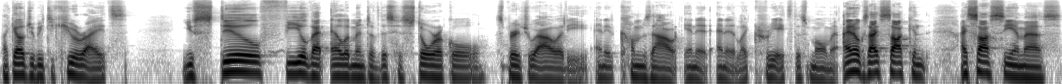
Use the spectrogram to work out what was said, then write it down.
like LGBTQ rights, you still feel that element of this historical spirituality and it comes out in it and it like creates this moment. I know cuz I saw I saw CMS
